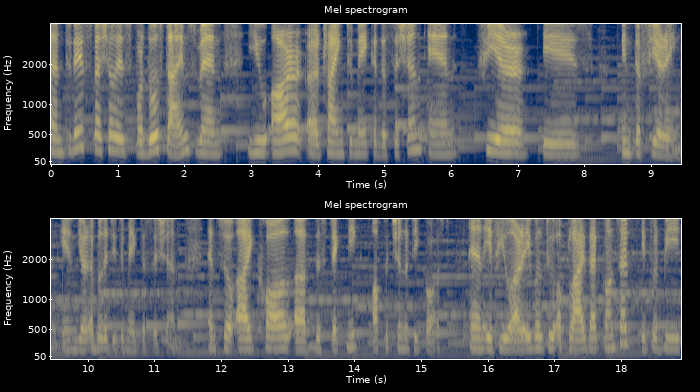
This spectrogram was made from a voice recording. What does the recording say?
And today's special is for those times when you are uh, trying to make a decision and fear is interfering in your ability to make decision. And so i call uh, this technique opportunity cost. And if you are able to apply that concept it would be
